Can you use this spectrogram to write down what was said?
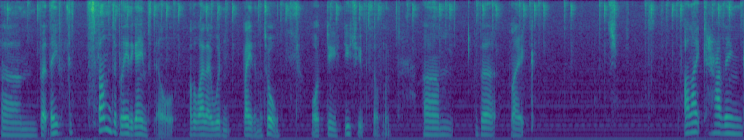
Um, but they it's fun to play the game still. Otherwise, I wouldn't play them at all or do YouTube stuff them. Um, but like, I like having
